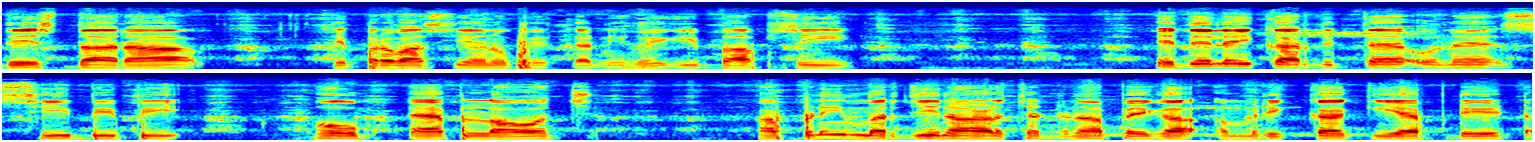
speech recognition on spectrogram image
ਦੇਸ਼ ਦਾ ਰਾਹ ਤੇ ਪ੍ਰਵਾਸੀਆਂ ਨੂੰ ਫਿਰ ਕਰਨੀ ਹੋਏਗੀ ਵਾਪਸੀ। ਇਹਦੇ ਲਈ ਕਰ ਦਿੱਤਾ ਹੈ ਉਹਨੇ ਸੀਬੀਪੀ ਹੋਮ ਐਪ ਲਾਂਚ ਆਪਣੀ ਮਰਜ਼ੀ ਨਾਲ ਛੱਡਣਾ ਪਏਗਾ ਅਮਰੀਕਾ ਕੀ ਅਪਡੇਟ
